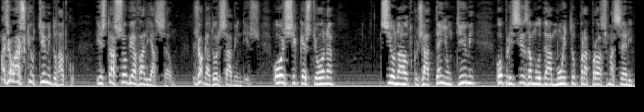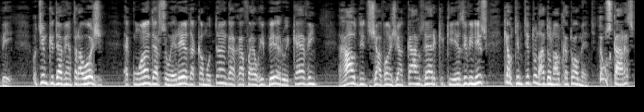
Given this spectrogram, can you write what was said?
Mas eu acho que o time do Náutico está sob avaliação. Os jogadores sabem disso. Hoje se questiona se o Náutico já tem um time ou precisa mudar muito para a próxima Série B. O time que deve entrar hoje é com Anderson Hereda, Camutanga, Rafael Ribeiro e Kevin, Raul, Javan, Jean Carlos, Eric Chiesa e Vinícius, que é o time titular do Náutico atualmente. Então os caras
